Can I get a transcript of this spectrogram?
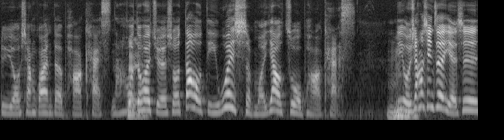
旅游相关的 podcast，然后都会觉得说，到底为什么要做 podcast？你我相信这也是。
